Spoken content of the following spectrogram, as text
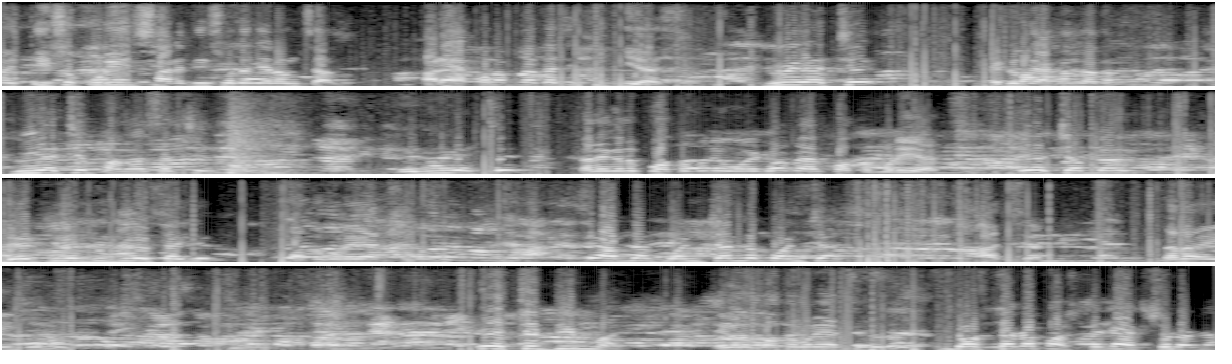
ওই তিনশো কুড়ি সাড়ে তিনশো থেকে এরকম চালু। আর এখন আপনার কাছে কি কি আছে? রুই আছে। একটু দেখান দাদা। রুই আছে পাঙাশ আছে। রুই আছে। তাহলে এখানে কত করে ওয়েট হবে আর কত করে যাচ্ছে এই হচ্ছে আপনার দেড় কিলো দু কিলো সাইজের কত করে যাচ্ছে আপনার পঞ্চান্ন পঞ্চাশ। আচ্ছা। দাদা এইগুলো এই হচ্ছে ডিম মাছ। এগুলো কত করে যাচ্ছে দাদা? দশ টাকা পাঁচ টাকা একশো টাকা।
